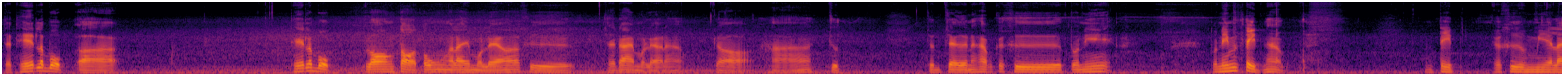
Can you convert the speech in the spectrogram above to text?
แต่เทสระบบอ่าเทสระบบลองต่อตรงอะไรหมดแล้วก็คือใช้ได้หมดแล้วนะครับ ก็หาจุดจนเจอนะครับก็คือตัวนี้ ตัวนี้มันติดนะครับ มันติด ก็คือมีอะไร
